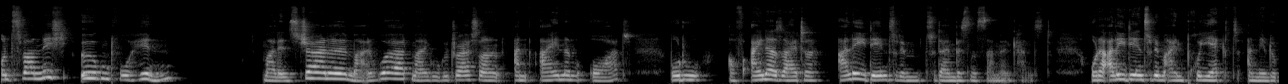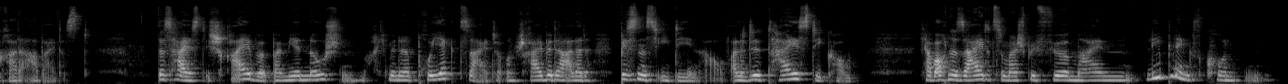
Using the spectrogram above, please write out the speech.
Und zwar nicht irgendwo hin, mal ins Journal, mal in Word, mal in Google Drive, sondern an einem Ort, wo du auf einer Seite alle Ideen zu, dem, zu deinem Business sammeln kannst. Oder alle Ideen zu dem einen Projekt, an dem du gerade arbeitest. Das heißt, ich schreibe bei mir Notion, mache ich mir eine Projektseite und schreibe da alle Business-Ideen auf, alle Details, die kommen. Ich habe auch eine Seite zum Beispiel für meinen Lieblingskunden.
